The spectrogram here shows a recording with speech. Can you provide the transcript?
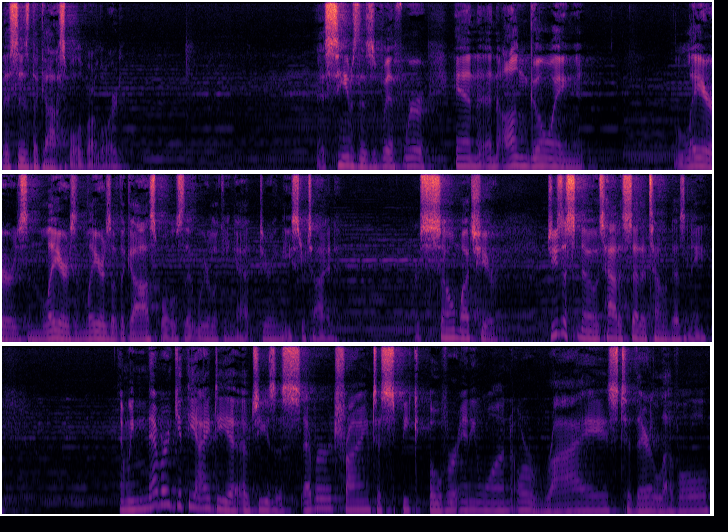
This is the gospel of our Lord. It seems as if we're in an ongoing layers and layers and layers of the gospels that we're looking at during the Easter tide. There's so much here. Jesus knows how to set a tone, doesn't he? And we never get the idea of Jesus ever trying to speak over anyone or rise to their level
